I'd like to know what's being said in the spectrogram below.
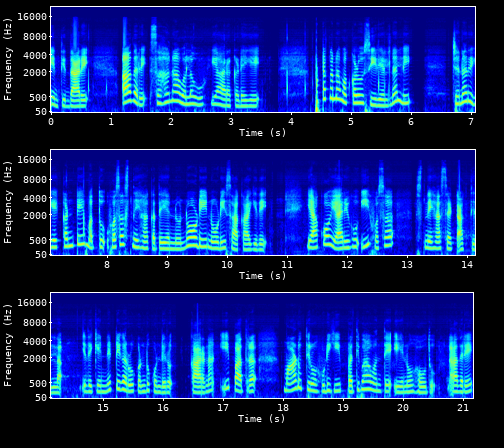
ನಿಂತಿದ್ದಾರೆ. ಆದರೆ ಸಹನಾ ಒಲವು ಯಾರ ಕಡೆಗೆ? ಪುಟ್ಟಕ್ಕನ ಮಕ್ಕಳು ಸೀರಿಯಲ್ನಲ್ಲಿ ಜನರಿಗೆ ಕಂಟೆ ಮತ್ತು ಹೊಸ ಸ್ನೇಹ ಕಥೆಯನ್ನು ನೋಡಿ ನೋಡಿ ಸಾಕಾಗಿದೆ. ಯಾಕೋ ಯಾರಿಗೂ ಈ ಹೊಸ ಸ್ನೇಹ ಸೆಟ್ ಆಗ್ತಿಲ್ಲ. ಇದಕ್ಕೆ ನೆಟ್ಟಿಗರು ಕಂಡುಕೊಂಡಿರೋ ಕಾರಣ ಈ ಪಾತ್ರ ಮಾಡುತ್ತಿರುವ ಹುಡುಗಿ ಪ್ರತಿಭಾವಂತೆ ಏನೋ ಹೌದು. ಆದರೆ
